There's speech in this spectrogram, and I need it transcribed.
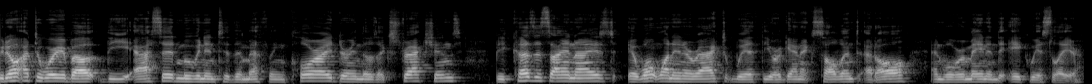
We don't have to worry about the acid moving into the methylene chloride during those extractions. Because it's ionized, it won't want to interact with the organic solvent at all and will remain in the aqueous layer.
